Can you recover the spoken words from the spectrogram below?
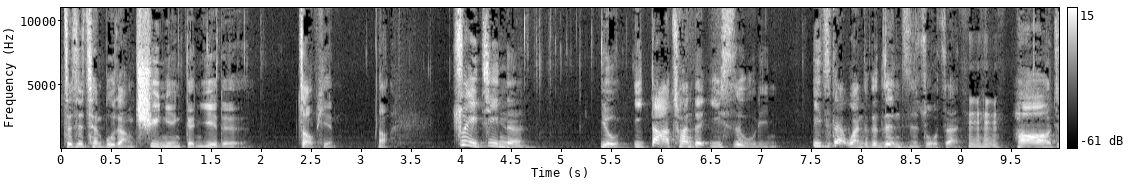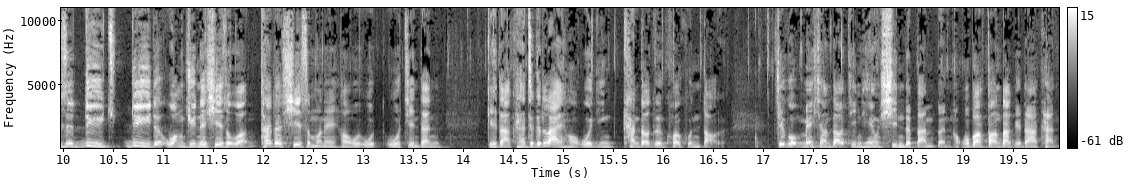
这是陈部长去年哽咽的照片啊。最近呢，有一大串的一四五零。一直在玩这个认知作战，好，就是绿绿的网军的写手网，他在写什么呢？好，我我我简单给大家看这个赖哈，我已经看到这个快昏倒了。结果没想到今天有新的版本，我把它放大给大家看。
